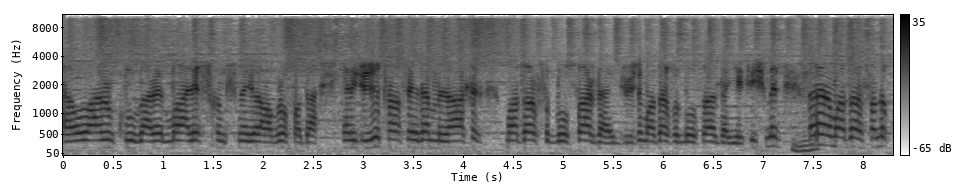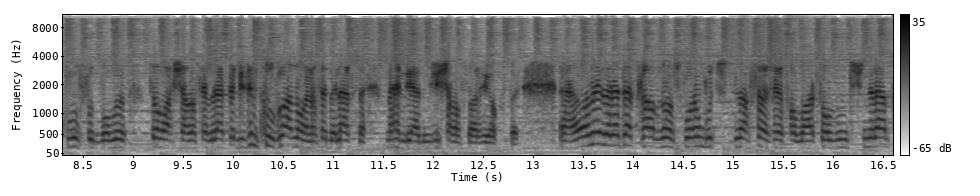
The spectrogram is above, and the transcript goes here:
onların klubları maliyyə sıxıntısına görə Avropada, yəni güclü transfer edənmirlər. Artıq Macar futbolçular da, güclü Macar futbolçular da yetişmir. Və Macaristanda klub futbolu çox aşağı səviyyədə. Hətta bizim klublarla oynasa beləsə, mən deyərdim ki, şansları yoxdur. Ona görə də Trabzonsporun bu nasıl favorit olduğunu düşünürəm.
